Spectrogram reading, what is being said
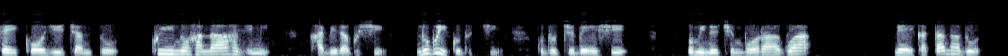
成功じいちゃんと杭の花はじみ。かびら節のぶいくどちくどちべいし海のちんぼらが名方など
